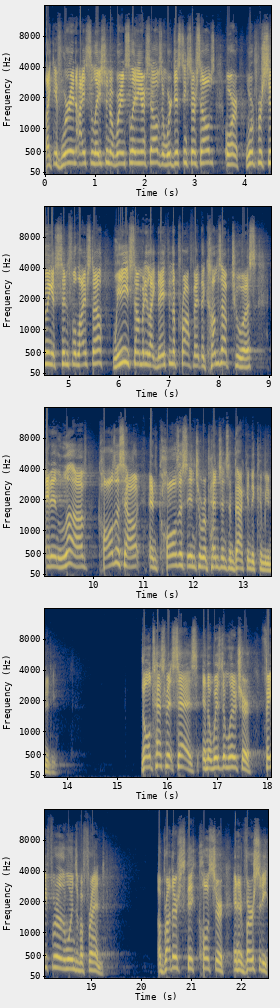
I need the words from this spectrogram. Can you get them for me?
Like if we're in isolation or we're insulating ourselves or we're distancing ourselves or we're pursuing a sinful lifestyle, we need somebody like Nathan the prophet that comes up to us and in love calls us out and calls us into repentance and back into community. The Old Testament says in the wisdom literature, faithful are the wounds of a friend. A brother sticks closer in adversity.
